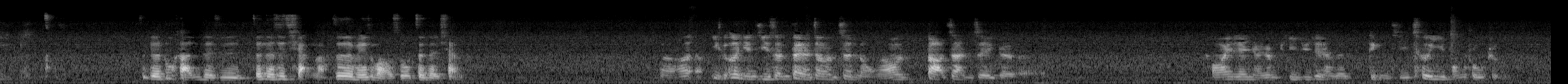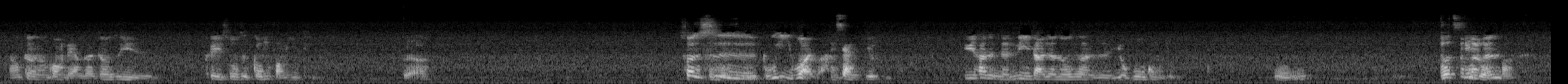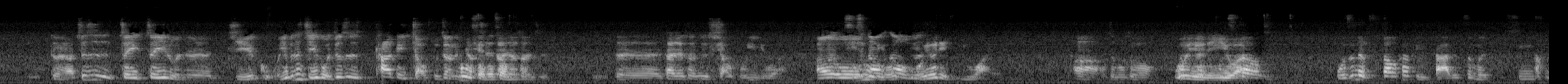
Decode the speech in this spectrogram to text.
这个卢卡真的是真的是强啊，真的没什么好说，真的强。啊，一个二年级生带着这样的阵容，然后大战这个卡哇伊雷鸟跟 PG 这两个顶级侧翼防守者。然后，更何况两个都是一可以说是攻防一体，对啊，算是不意外吧。像有，因为他的能力大家都算是有目共睹。嗯，多这一轮对啊，就是这这一轮的结果，也不是结果，就是他可以缴出这样的表现，大家算是，呃，大家算是小不意外。然后我那那我我有点意外啊，怎么说？我也有点意外。我真的不知道他可以打的这么辛苦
